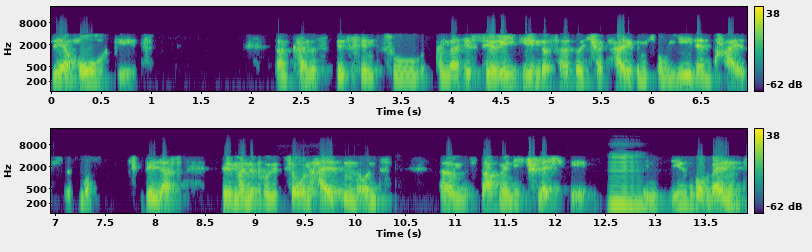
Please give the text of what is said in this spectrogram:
sehr hoch geht, dann kann es bis hin zu einer Hysterie gehen. Das heißt, ich verteidige mich um jeden Preis. Es muss will das, will meine Position halten und ähm, es darf mir nicht schlecht gehen. Mhm. In diesem Moment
